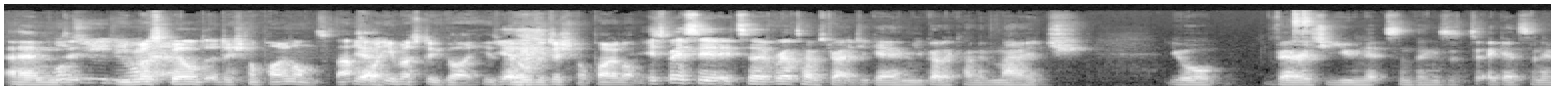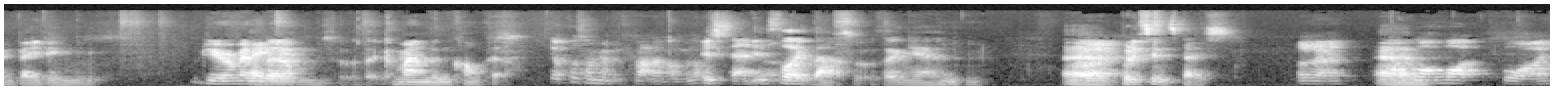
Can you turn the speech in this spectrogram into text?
and What do you do? You must it? build additional pylons. That's Yeah. what you must do, guy. Is Yeah. build additional pylons. it's basically it's a real time strategy game. You've got to kind of manage your various units and things against an invading do you remember alien sort of thing. Command and Conquer? Of course, I remember Command and Conquer. It's Not it's like that sort of thing, yeah. Mhm. Uh, Right. But it's in space. Okay. Um, what, what, why?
